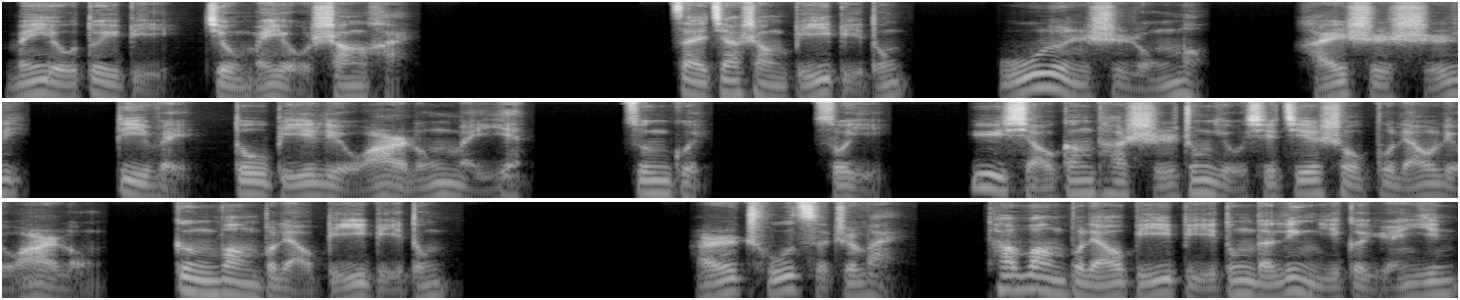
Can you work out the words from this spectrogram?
没有对比就没有伤害。再加上比比东，无论是容貌还是实力、地位，都比柳二龙美艳、尊贵，所以玉小刚他始终有些接受不了柳二龙，更忘不了比比东。而除此之外，他忘不了比比东的另一个原因，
